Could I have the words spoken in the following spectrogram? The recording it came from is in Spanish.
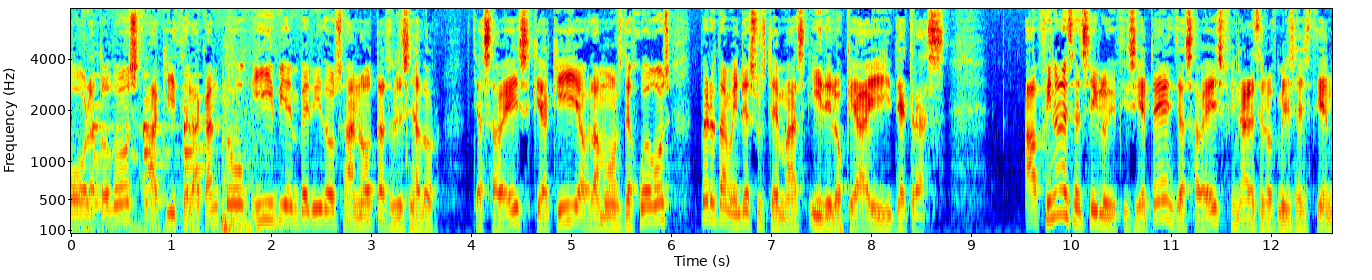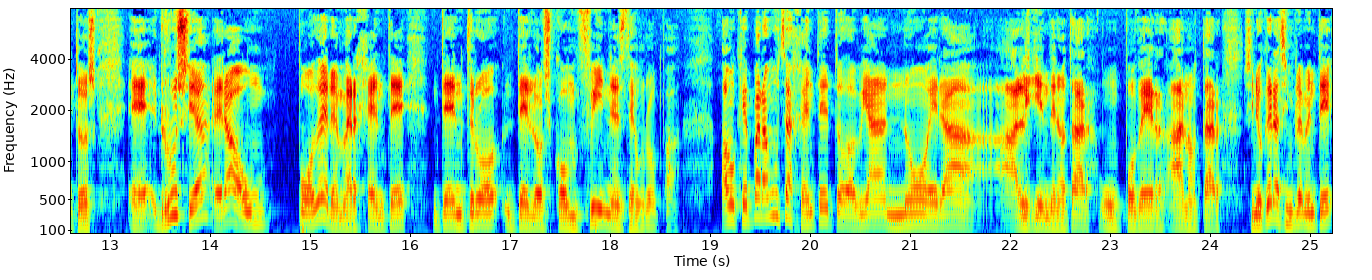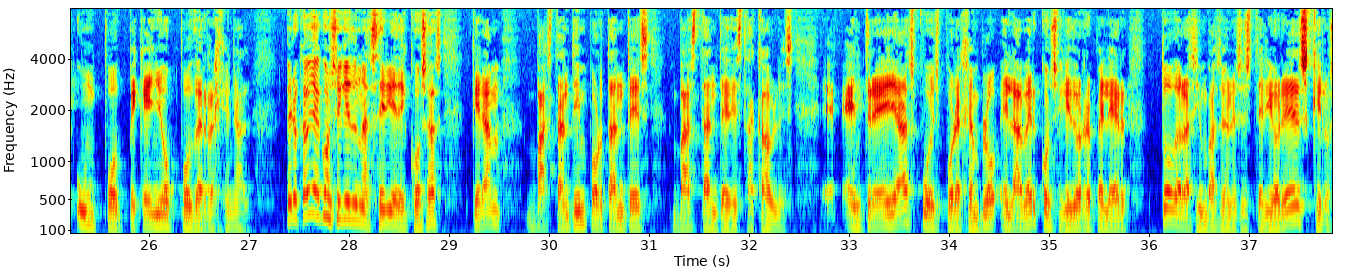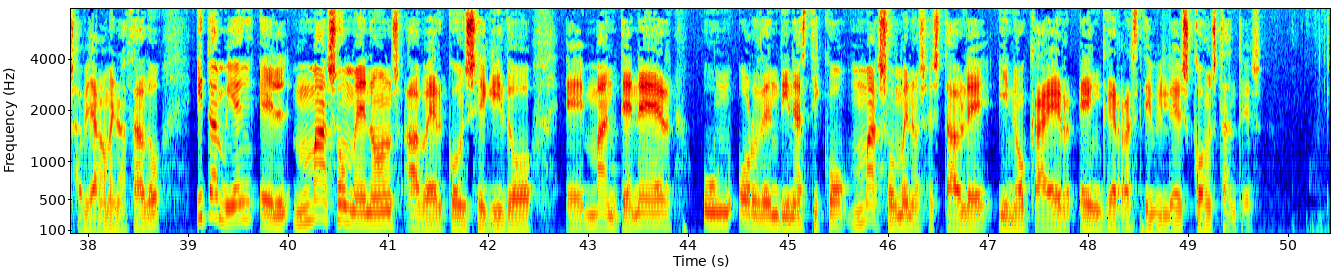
Hola a todos, aquí Celacanto y bienvenidos a Notas del Diseñador. Ya sabéis que aquí hablamos de juegos, pero también de sus temas y de lo que hay detrás. A finales del siglo XVII, ya sabéis, finales de los 1600, eh, Rusia era un poder emergente dentro de los confines de Europa aunque para mucha gente todavía no era alguien de notar, un poder a notar, sino que era simplemente un pequeño poder regional pero que había conseguido una serie de cosas que eran bastante importantes, bastante destacables. Eh, entre ellas, pues, por ejemplo, el haber conseguido repeler todas las invasiones exteriores que los habían amenazado y también el más o menos haber conseguido eh, mantener un orden dinástico más o menos estable y no caer en guerras civiles constantes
